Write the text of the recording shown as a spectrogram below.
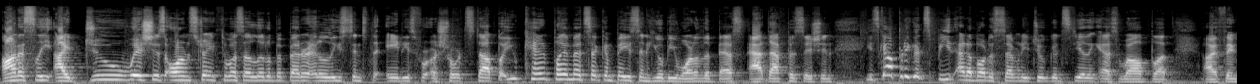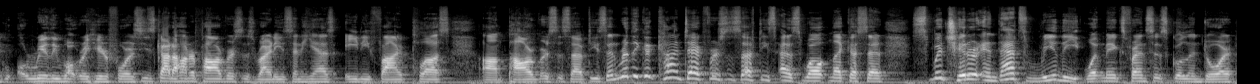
Honestly, I do wish his arm strength was a little bit better, at least into the 80s for a shortstop, but you can play him at second base and he'll be one of the best at that position. He's got pretty good speed at about a 72, good stealing as well, but I think really what we're here for is he's got 100 power versus righties and he has 85 plus um, power versus lefties and really good contact versus lefties as well. Like I said, switch hitter, and that's really what makes Francisco Lindor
